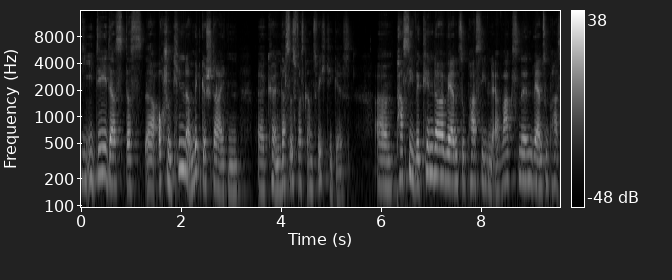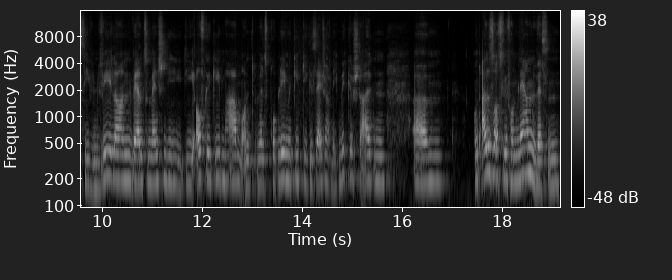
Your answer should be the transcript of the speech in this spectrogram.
Die Idee, dass, dass äh, auch schon Kinder mitgestalten, können. Das ist was ganz Wichtiges. Ähm, passive Kinder werden zu passiven Erwachsenen, werden zu passiven Wählern, werden zu Menschen, die, die aufgegeben haben und wenn es Probleme gibt, die Gesellschaft nicht mitgestalten. Ähm, und alles, was wir vom Lernen wissen,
